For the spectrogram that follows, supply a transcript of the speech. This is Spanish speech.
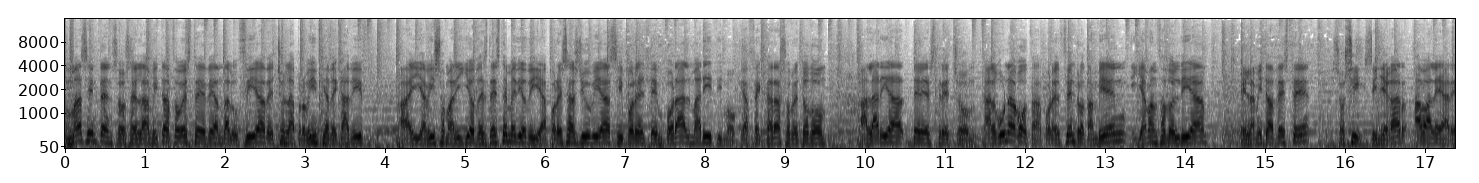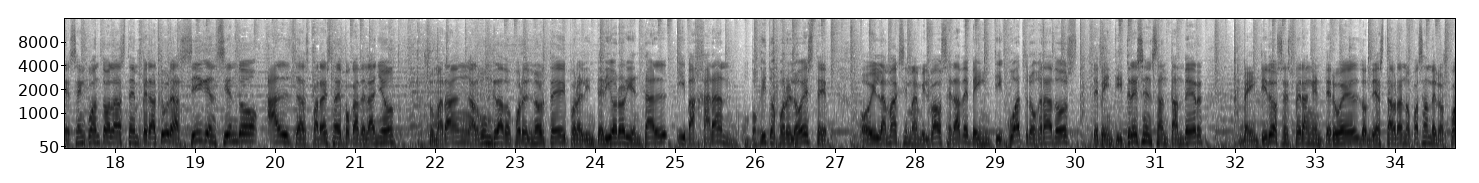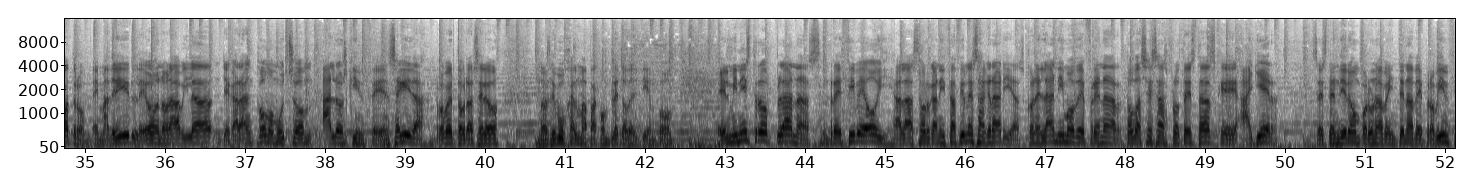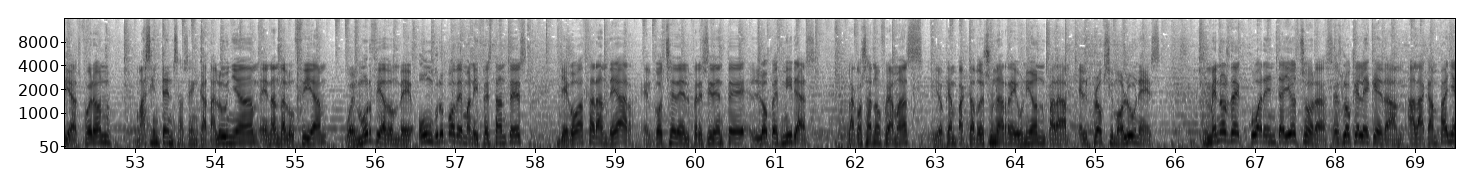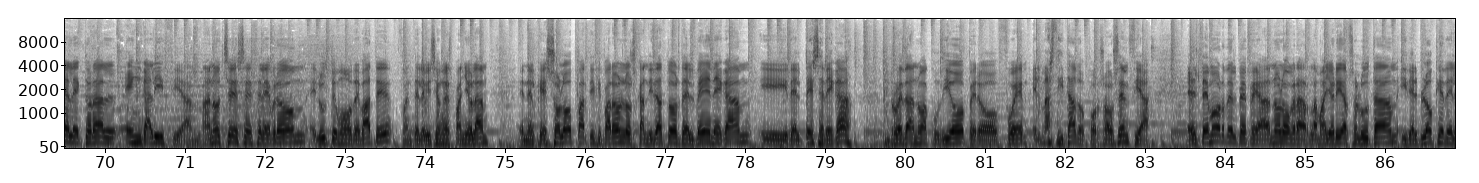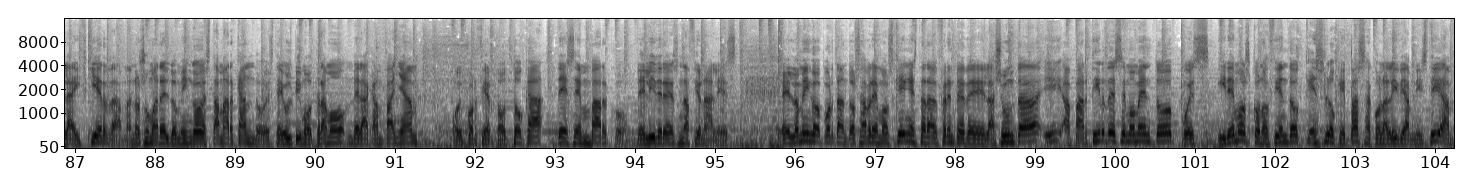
más intensos en la mitad oeste de Andalucía, de hecho en la provincia de Cádiz. Hay aviso amarillo desde este mediodía por esas lluvias y por el temporal marítimo que afectará sobre todo al área del estrecho. Alguna gota por el centro también y ya avanzado el día en la mitad de este, eso sí, sin llegar a Baleares. En cuanto a las temperaturas, siguen siendo altas para esta época del año. Sumarán algún grado por el norte y por el interior oriental y bajarán un poquito por el oeste. Hoy la máxima en Bilbao será de 24 grados, de 23 en Santander, 22 esperan en Teruel, donde hasta ahora no pasan de los 4. En Madrid, León o Ávila llegarán como mucho a los 15. Enseguida, Roberto Brasero nos dibuja el mapa completo del tiempo. El ministro Planas recibe hoy a las organizaciones agrarias con el ánimo de frenar todas esas protestas que ayer se extendieron por una veintena de provincias. Fueron más intensas en Cataluña, en Andalucía o en Murcia, donde un grupo de manifestantes llegó a zarandear el coche del presidente López Miras. La cosa no fue a más y lo que han pactado es una reunión para el próximo lunes. Menos de 48 horas es lo que le queda a la campaña electoral en Galicia. Anoche se celebró el último debate, fue en televisión española, en el que solo participaron los candidatos del BNG y del PSDG. Rueda no acudió, pero fue el más citado por su ausencia. El temor del PP a no lograr la mayoría absoluta y del bloque de la izquierda a no sumar el domingo está marcando este último tramo de la campaña. Hoy, por cierto, toca desembarco de líderes nacionales. El domingo, por tanto, sabremos quién estará al frente de la Junta y a partir de ese momento, pues iremos conociendo qué es lo que pasa con la ley de amnistía.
